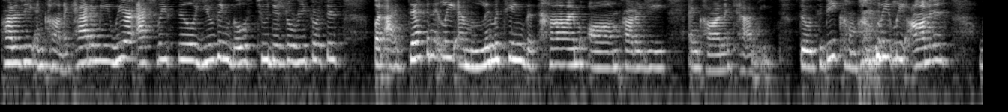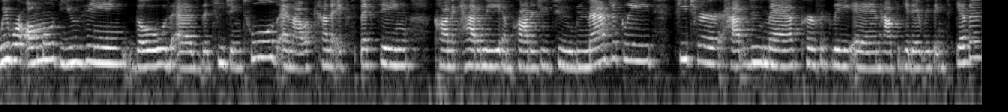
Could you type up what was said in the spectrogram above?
Prodigy and Khan Academy. We are actually still using those two digital resources but I definitely am limiting the time on Prodigy and Khan Academy. So to be completely honest, we were almost using those as the teaching tools and I was kind of expecting Khan Academy and Prodigy to magically teach her how to do math perfectly and how to get everything together.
